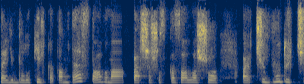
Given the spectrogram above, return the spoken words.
неї було кілька там тез. Та вона перше, що сказала, що чи будуть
